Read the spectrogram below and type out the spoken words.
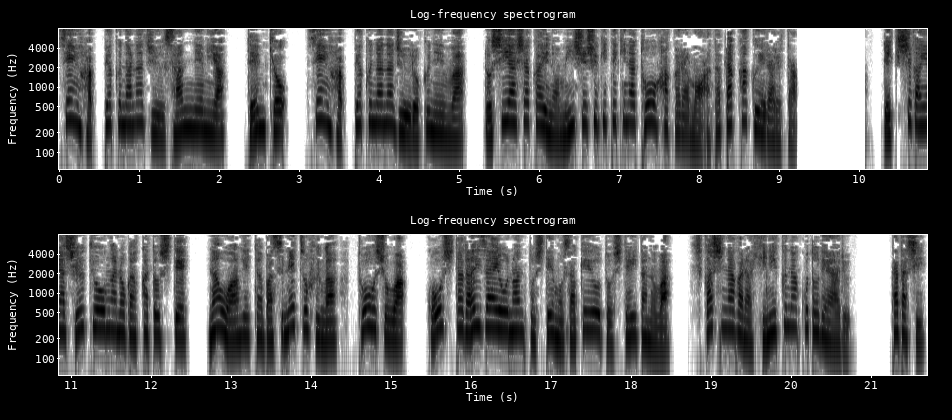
1873年や、転居、1876年は、ロシア社会の民主主義的な党派からも温かく得られた。歴史画や宗教画の画家として、名を挙げたバスネツォフが、当初は、こうした題材を何としても避けようとしていたのは、しかしながら皮肉なことである。ただし、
